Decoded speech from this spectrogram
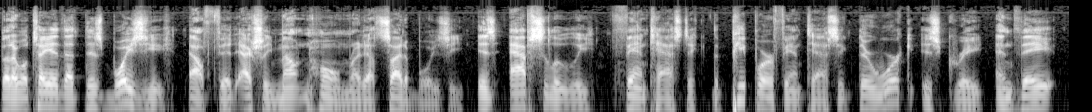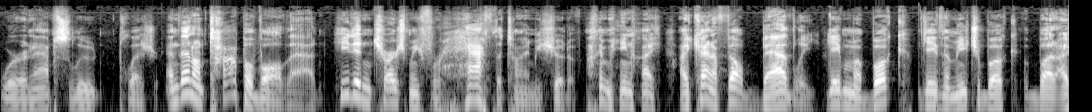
but I will tell you that this Boise outfit, actually Mountain Home right outside of Boise, is absolutely fantastic. The people are fantastic. Their work is great, and they were an absolute pleasure. And then on top of all that, he didn't charge me for half the time he should have. I mean, I, I kind of felt badly. Gave him a book, gave them each a book, but I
